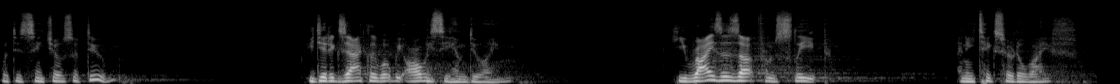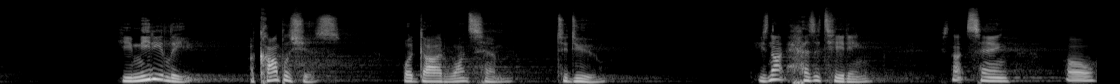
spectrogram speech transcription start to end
What did St. Joseph do? He did exactly what we always see him doing. He rises up from sleep and he takes her to wife. He immediately accomplishes what God wants him to do. He's not hesitating. He's not saying, Oh,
